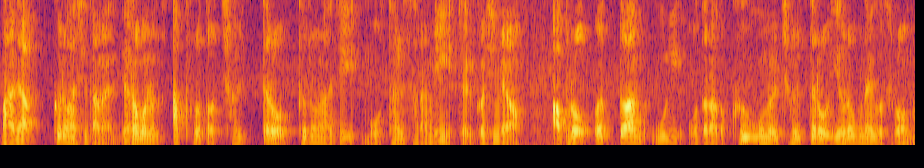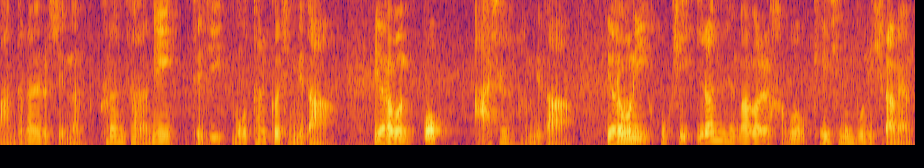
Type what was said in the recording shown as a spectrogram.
만약 그러하시다면 여러분은 앞으로도 절대로 드러나지 못할 사람이 될 것이며 앞으로 어떠한 운이 오더라도 그 운을 절대로 여러분의 것으로 만들어낼 수 있는 그런 사람이 되지 못할 것입니다. 여러분 꼭 아셔야 합니다. 여러분이 혹시 이런 생각을 하고 계시는 분이시라면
